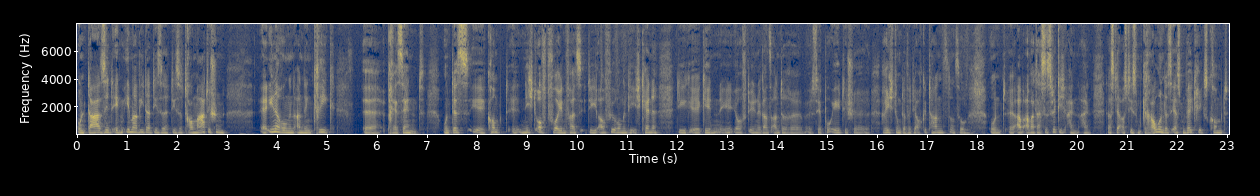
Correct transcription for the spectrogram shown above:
Und da sind eben immer wieder diese, diese traumatischen Erinnerungen an den Krieg präsent. Und das äh, kommt äh, nicht oft vor, jedenfalls die Aufführungen, die ich kenne, die äh, gehen äh, oft in eine ganz andere, äh, sehr poetische Richtung. Da wird ja auch getanzt und so. Und, aber, aber das ist wirklich ein, ein, dass der aus diesem Grauen des Ersten Weltkriegs kommt,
